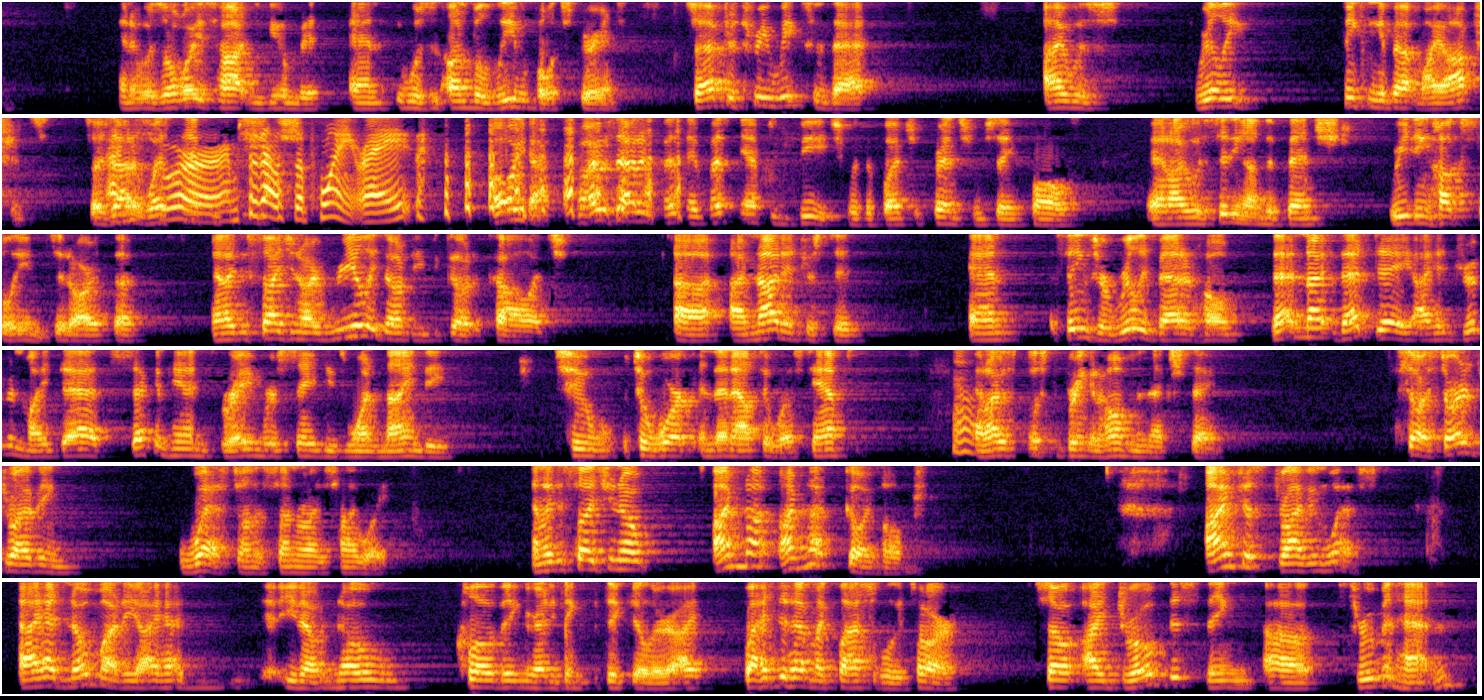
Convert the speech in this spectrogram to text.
and it was always hot and humid, and it was an unbelievable experience. So after three weeks of that, I was really thinking about my options. So I was I'm out at West sure. Hampton I'm sure that was the point, right? oh yeah. So I was out at, at West Hampton Beach with a bunch of friends from St. Paul's, and I was sitting on the bench reading Huxley and Siddhartha, and I decided, you know, I really don't need to go to college. Uh, I'm not interested, and things are really bad at home. That night, that day, I had driven my dad's secondhand gray Mercedes 190 to to work and then out to West Hampton, oh. and I was supposed to bring it home the next day. So I started driving west on the Sunrise Highway, and I decided, you know, I'm not I'm not going home. I'm just driving west. I had no money. I had, you know, no clothing or anything particular. I, but I did have my classical guitar. So I drove this thing uh, through Manhattan.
